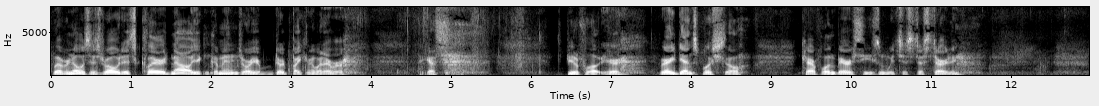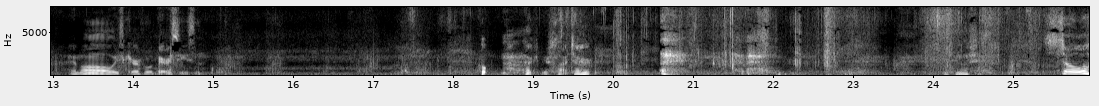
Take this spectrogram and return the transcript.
whoever knows this road, it's cleared now. You can come in and enjoy your dirt biking or whatever. I guess beautiful out here. Very dense bush though. Careful in bear season, which is just starting. I'm always careful of bear season. Oh, that could be a flat tire. So,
